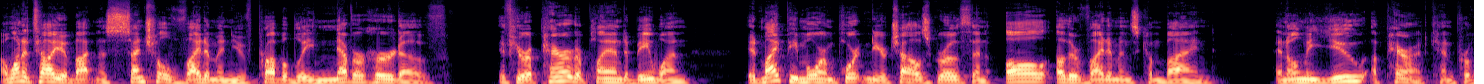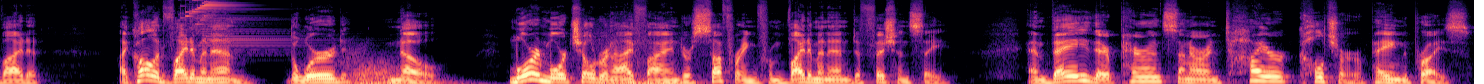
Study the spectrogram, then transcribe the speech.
I want to tell you about an essential vitamin you've probably never heard of. If you're a parent or plan to be one, it might be more important to your child's growth than all other vitamins combined, and only you, a parent, can provide it. I call it vitamin N, the word no. More and more children I find are suffering from vitamin N deficiency, and they, their parents, and our entire culture are paying the price.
